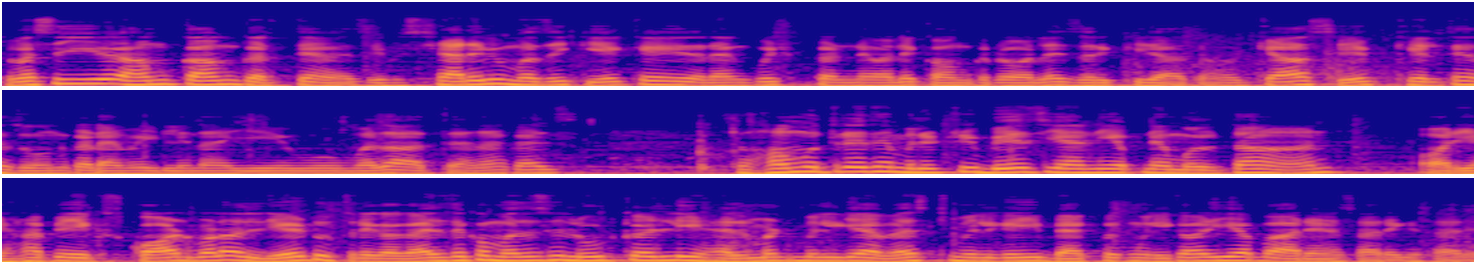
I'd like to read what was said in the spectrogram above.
تو ویسے یہ ہم کام کرتے ہیں ویسے۔ شاعری بھی مزے کی ہے کہ رینک پوش کرنے والے کانکر والے زرکی جاتے ہیں۔ کیا سیف کھیلتے ہیں؟ زون کا ڈیمیج لینا، یہ وہ مزہ آتا ہے نا گائز تو ہم اترے تھے ملٹری بیس یعنی اپنے ملتان۔ اور یہاں پہ ایک اسکواڈ بڑا لیٹ اترے گا۔ گائز دیکھو مزے سے لوٹ کر لی ہیلمٹ مل گیا ویسٹ مل گئی بیک پیک مل گیا اور یہ اب آ رہے ہیں سارے کے سارے۔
